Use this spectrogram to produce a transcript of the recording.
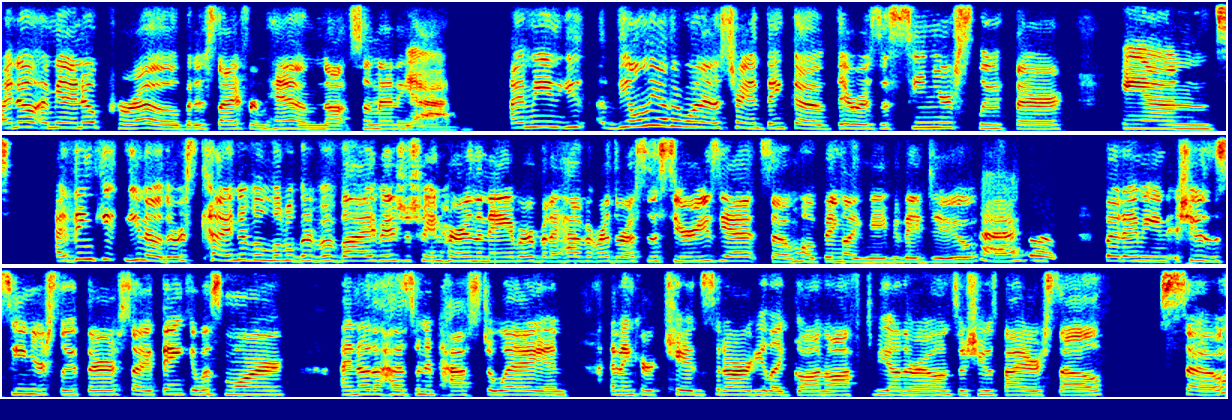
I know. I mean, I know Poirot, but aside from him, not so many. Yeah. I mean, you, the only other one I was trying to think of, there was a senior sleuther, and I think you know there was kind of a little bit of a vibe between her and the neighbor, but I haven't read the rest of the series yet, so I'm hoping like maybe they do. Okay. But, but I mean, she was a senior sleuther, so I think it was more. I know the husband had passed away, and I think her kids had already like gone off to be on their own, so she was by herself. So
